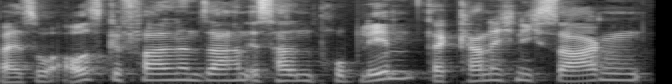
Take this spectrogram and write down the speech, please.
Bei so ausgefallenen Sachen ist halt ein Problem, da kann ich nicht sagen,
